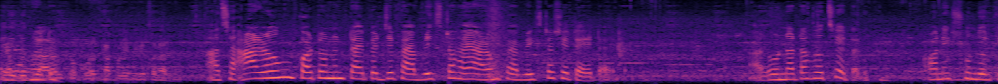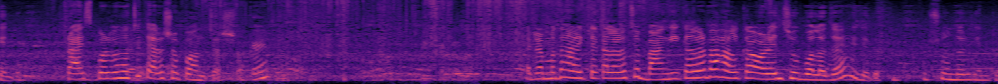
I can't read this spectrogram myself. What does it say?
এই যে দেখুন, এটা আরং কাপড় কাপড়ের ভিতরে করানো আচ্ছা আরং কটন টাইপের যে ফ্যাব্রিক্সটা হয় আরং ফ্যাব্রিক্সটা সেটা এটা এটা। আর ওড়নাটা হচ্ছে এটা, দেখুন। অনেক সুন্দর কিন্তু। প্রাইস পড়বে হচ্ছে তেরোশো পঞ্চাশ ওকে এটার মধ্যে আরেকটা কালার হচ্ছে বাঙ্গি কালার বা হালকা অরেঞ্জও বলা যায়। এই যে দেখুন, খুব সুন্দর কিন্তু।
